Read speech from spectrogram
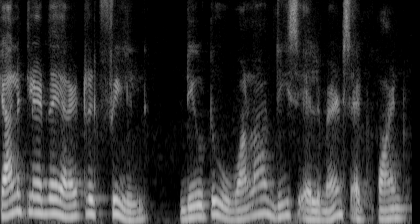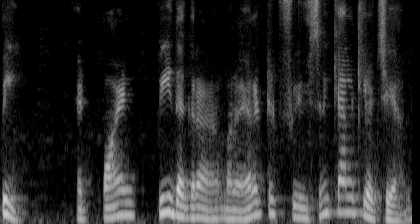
Calculate the electric field due to one of these elements at point P at point P దగ్గర మనం ఎలక్ట్రిక్ ఫీల్డ్స్ని క్యాలిక్యులేట్ చేయాలి.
